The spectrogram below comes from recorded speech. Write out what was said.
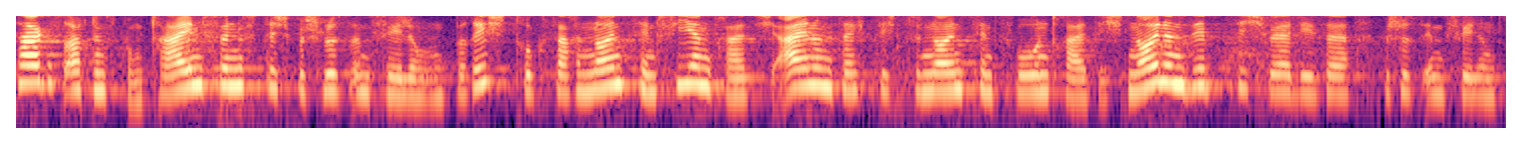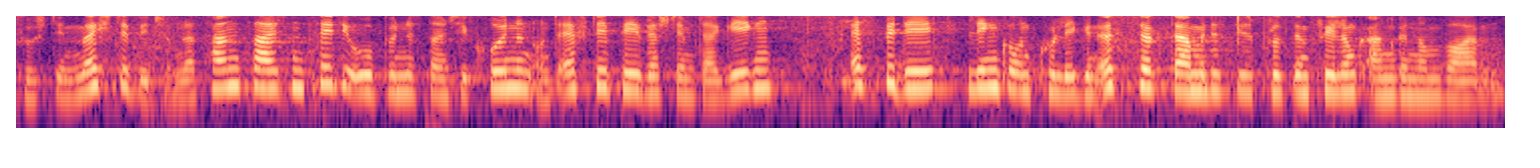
Tagesordnungspunkt 53, Beschlussempfehlung und Bericht, Drucksache 19 3461 zu 19 32 79. Wer dieser Beschlussempfehlung zustimmen möchte, bitte ich um das Handzeichen. CDU, BÜNDNIS 90 die GRÜNEN und FDP. Wer stimmt dagegen? SPD, LINKE und Kollegin Öztürk. Damit ist die Beschlussempfehlung angenommen worden.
